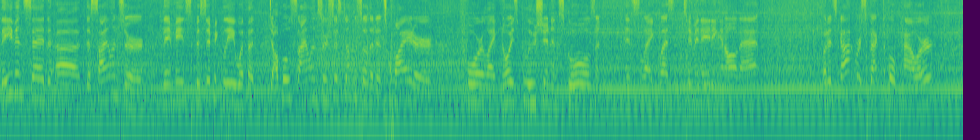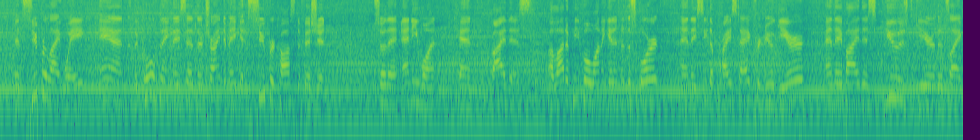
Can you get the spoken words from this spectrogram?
They even said uh, the silencer they made specifically with a double silencer system so that it's quieter for like noise pollution in schools and it's like less intimidating and all that. But it's got respectable power. It's super lightweight, and the cool thing they said they're trying to make it super cost efficient so that anyone can buy this. A lot of people want to get into the sport and they see the price tag for new gear and they buy this used gear that's like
